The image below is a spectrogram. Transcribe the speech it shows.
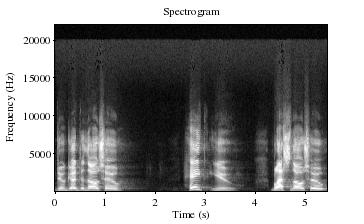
Do good to those who hate you. Bless those who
